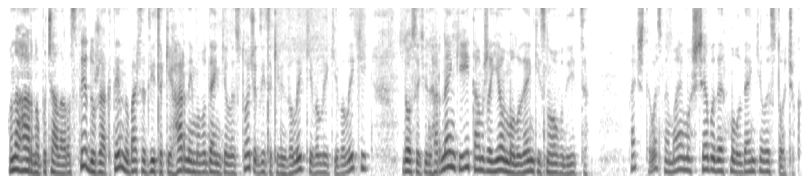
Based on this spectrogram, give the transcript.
Вона гарно почала рости, дуже активно. Бачите, дивіться, який гарний молоденький листочок. Дивіться, який він великий, великий, великий. Досить він гарненький. І там вже є он молоденький знову. Дивіться. Бачите, ось ми маємо ще буде молоденький листочок.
